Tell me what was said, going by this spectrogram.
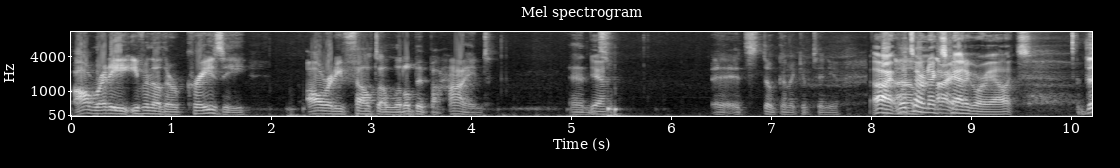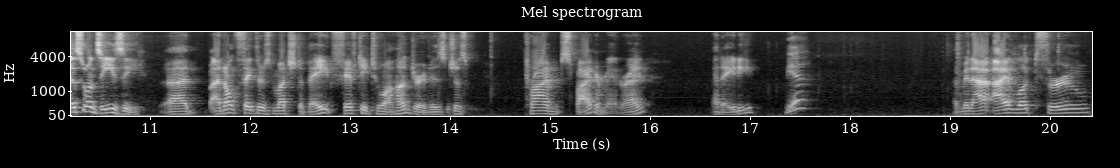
already, even though they're crazy, already felt a little bit behind, and yeah, it's still going to continue. All right, what's um, our next category, Alex? This one's easy. Uh, I don't think there's much debate. Fifty to hundred is just prime Spider-Man, right? At eighty. Yeah. I mean, I, I looked through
